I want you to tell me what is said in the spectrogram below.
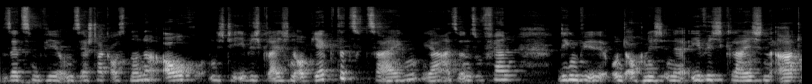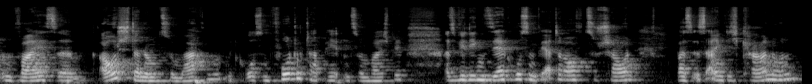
setzen wir uns sehr stark auseinander, auch nicht die ewig gleichen Objekte zu zeigen. Ja, also insofern liegen wir und auch nicht in der ewig gleichen Art und Weise Ausstellung zu machen, mit großen Fototapeten zum Beispiel. Also wir legen sehr großen Wert darauf zu schauen, was ist eigentlich Kanon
